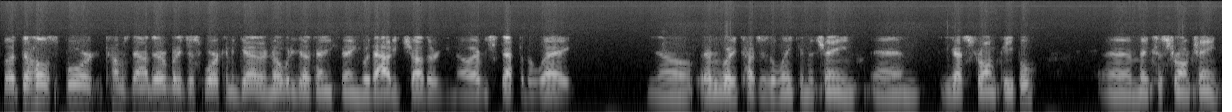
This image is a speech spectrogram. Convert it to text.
but the whole sport comes down to everybody just working together. Nobody does anything without each other. You know, every step of the way you know, everybody touches a link in the chain, and you got strong people, and makes a strong chain.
